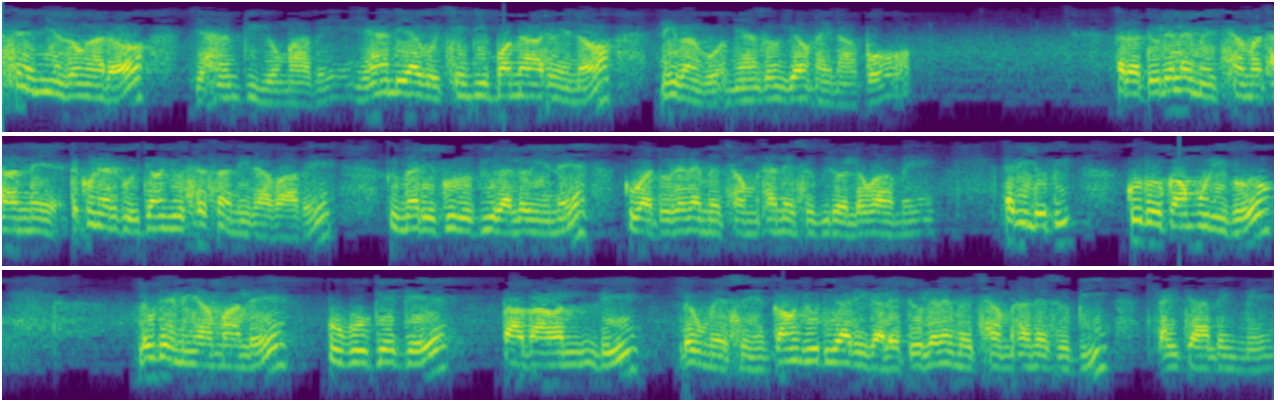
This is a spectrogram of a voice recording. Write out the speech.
အဆင့်အမြင့်ဆုံးကတော့ယဟန်ပြုယုံပါပဲယဟန်တရားကိုချိန်ပြီးပွားများထွင်တော့နိဗ္ဗာန်ကိုအမြန်ဆုံးရောက်နိုင်တာပေါ့အဲ့တော့ဒုလေးလိုက်မယ်ခြံမထားနဲ့တခုနဲ့တခုအကြောင်းကျိုးဆက်ဆက်နေတာပါပဲ သူများတွေကုလိုပြုတာလို့ရင်လည်းကိုကဒုလေးလိုက်မယ်ခြံမထားနဲ့ဆိုပြီးတော့လုပ်ရမယ်အဲ့ဒီလိုပြီးကုသိုလ်ကောင်းမှုတွေကိုလုပ်တဲ့နေရာမှာလည်းပူပူကဲကဲတာတာလေးလုပ်မယ်ဆိုရင်ကောင်းကျိုးတရားတွေကလည်းဒုလေးလိုက်မယ်ခြံမထားနဲ့ဆိုပြီးလိုက်ကြလိမ့်မယ်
